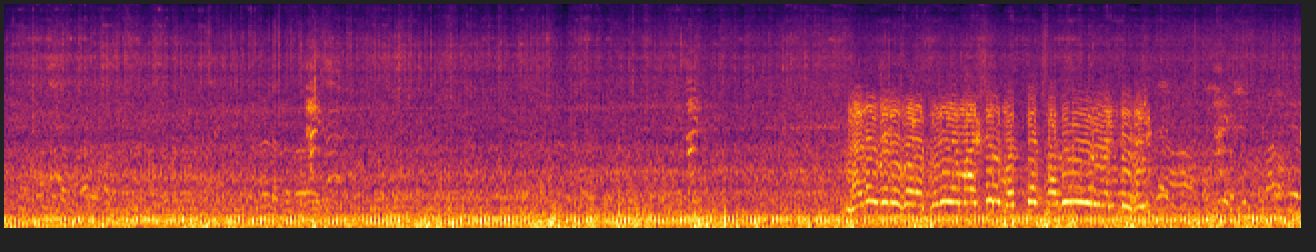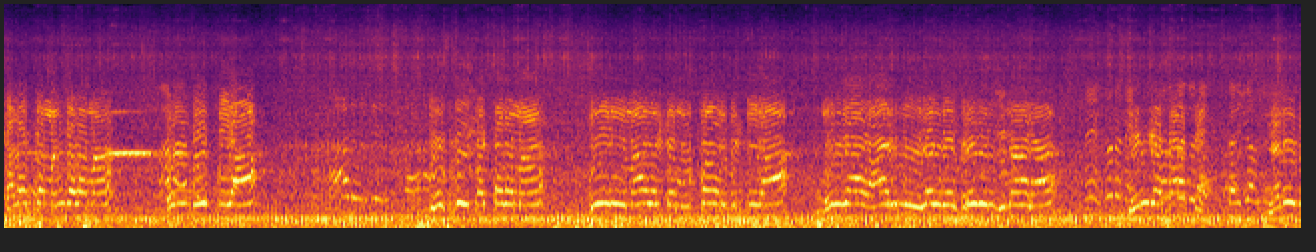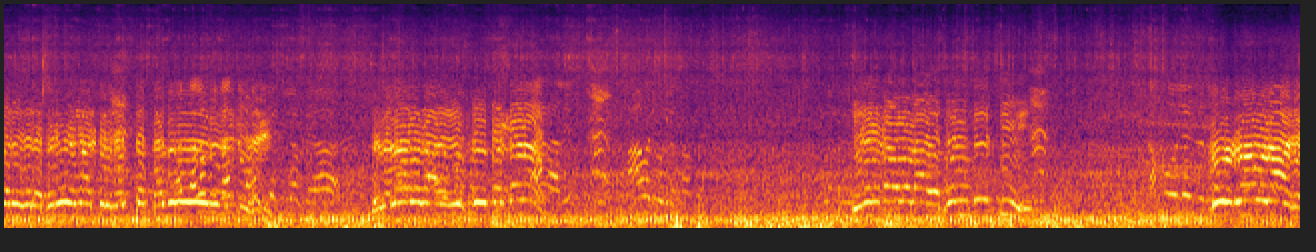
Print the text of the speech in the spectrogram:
நடைபெறுகிற புதிய மாட்டில் மொத்தம் பதினோரு வண்டிகள் கலக்க மங்கலமா தேசியா எஸ்பி பட்டணமா? தேனி மாவட்டம் உப்பாறு பெட்டியா முன்னாள் ஆர்மி இழந்த பிரவீன் குமாரா? எங்க பார்க்க? நடைபெறுகிற பெரிய நாட்டில் மொத்த பதினோரு நாட்டுகள் முதலாவதாக எஸ்பி பட்டணம். இரண்டாவதாக பொன்பேட்டி மூன்றாவதாக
